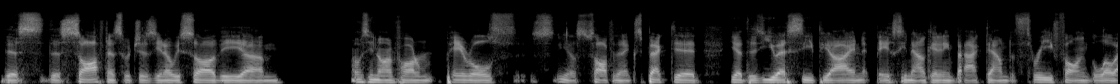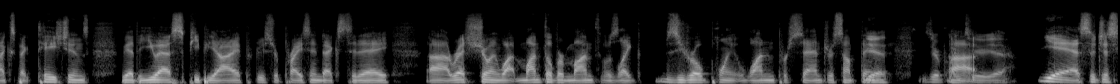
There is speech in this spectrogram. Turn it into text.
this this softness which is you know we saw the um obviously non-farm payrolls you know softer than expected you had this us cpi and basically now getting back down to three falling below expectations we had the us ppi producer price index today uh rich showing what month over month was like 0.1% or something Yeah. 0.2. yeah. yeah so just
